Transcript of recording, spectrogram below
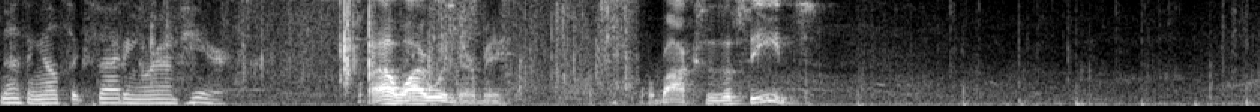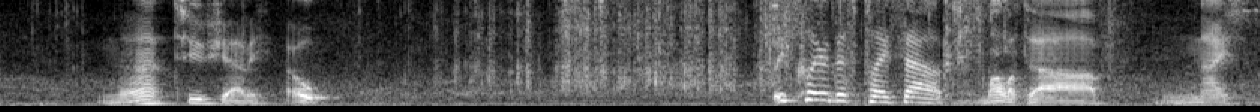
Nothing else exciting around here. Well, why would there be? Or boxes of seeds. Not too shabby. Oh. We've cleared this place out. Molotov. Nice.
